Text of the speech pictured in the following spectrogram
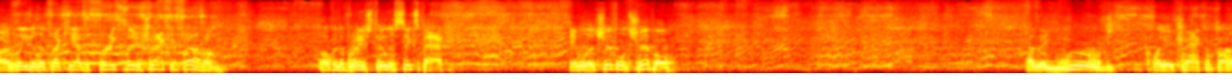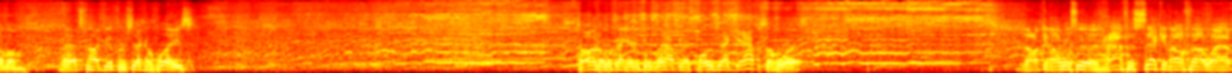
Our leader looks like he has a pretty clear track in front of him. Over the bridge through the six pack. Able to triple triple. Has a huge clear track in front of him. That's not good for second place. Tondo looks like he had a good lap. Gonna close that gap somewhat. Knocking almost a half a second off that lap.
